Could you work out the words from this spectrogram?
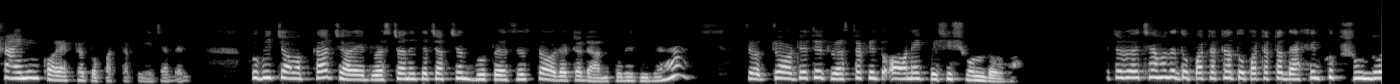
শাইনিং করা একটা দোপাট্টা পেয়ে যাবেন। খুবই চমৎকার। যারা এই ড্রেসটা নিতে চাচ্ছেন, দ্রুত এসএসটা অর্ডারটা ডান করে দিবেন হ্যাঁ? জর্জেটের ড্রেসটা কিন্তু অনেক বেশি সুন্দর। এটা রয়েছে আমাদের দোপাট্টাটা। দোপাট্টাটা দেখেন খুব সুন্দর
